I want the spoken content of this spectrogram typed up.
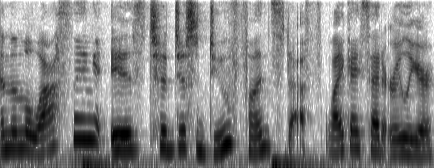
And then the last thing is to just do fun stuff. Like I said earlier,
